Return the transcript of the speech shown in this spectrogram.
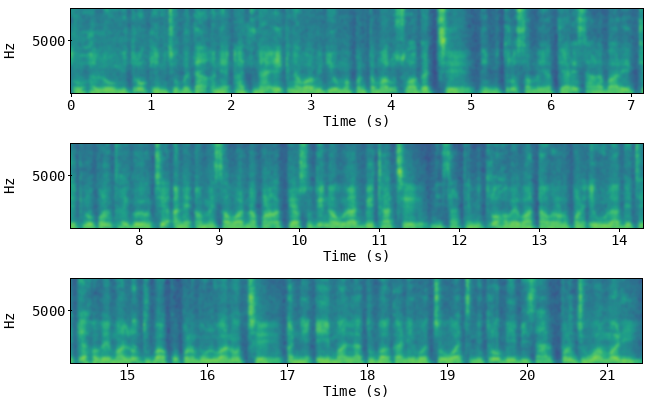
તો હલો મિત્રો, કેમ છો બધા? અને આજના એક નવા વિડીયોમાં પણ તમારું સ્વાગત છે. ને મિત્રો, સમય અત્યારે સાડા બાર એક જેટલો પણ થઈ ગયો છે અને અમે સવારના પણ અત્યાર સુધી નવરાત બેઠા છે. ને સાથે મિત્રો, હવે વાતાવરણ પણ એવું લાગે છે કે હવે માલનો ધુબાકો પણ બોલવાનો છે. અને એ માલના ધુબાકાની વચ્ચોવચ મિત્રો, બેબી શાર્ક પણ જોવા મળી.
